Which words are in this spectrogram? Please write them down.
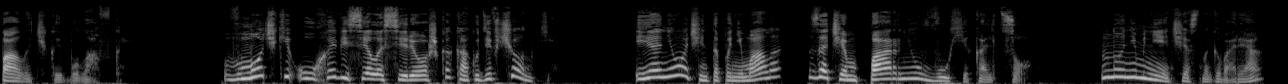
палочкой-булавкой. В мочке уха висела сережка, как у девчонки. И я не очень-то понимала, зачем парню в ухе кольцо. Но не мне, честно говоря,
